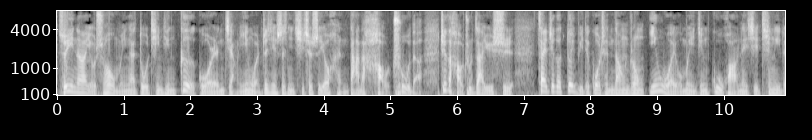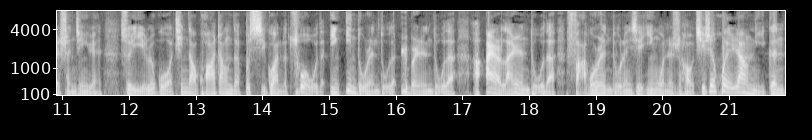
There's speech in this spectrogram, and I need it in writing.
所以呢，有时候我们应该多听听各国人讲英文，这件事情其实是有很大的好处的。这个好处在于是在这个对比的过程当中，因为我们已经固化了那些听力的神经元，所以如果听到夸张的、不习惯的、错误的印印度人读的、日本人读的啊、爱尔兰人读的、法国人读的那些英文的时候，其实会让你跟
